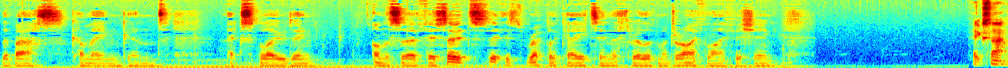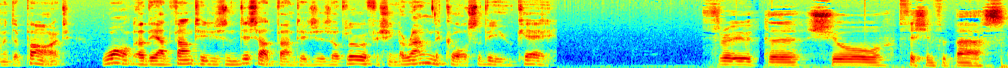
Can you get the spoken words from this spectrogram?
the bass coming and exploding on the surface. So it's it's replicating the thrill of my dry fly fishing. Excitement apart, what are the advantages and disadvantages of lure fishing around the coast of the UK? Through the shore fishing for bass,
